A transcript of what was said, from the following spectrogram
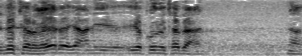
ذكر غيره يعني يكون تبعا. نعم.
